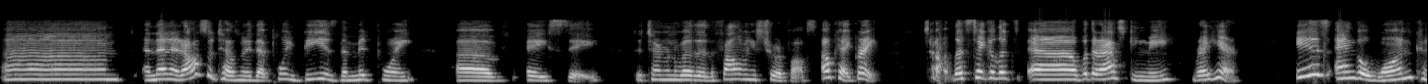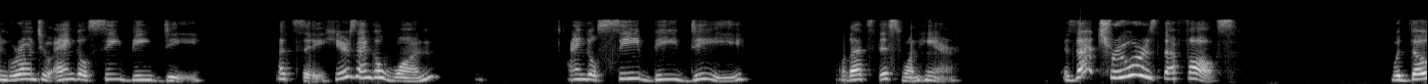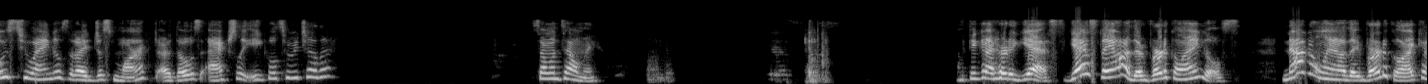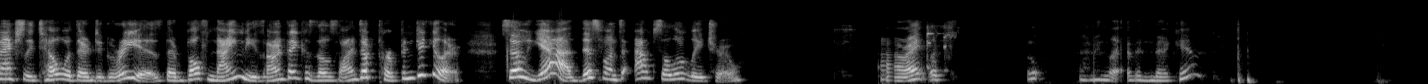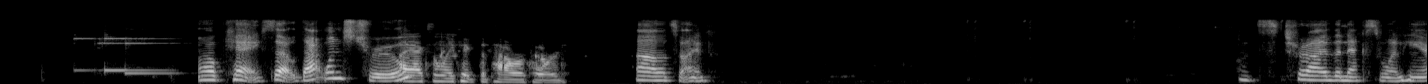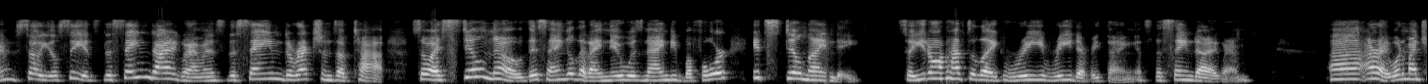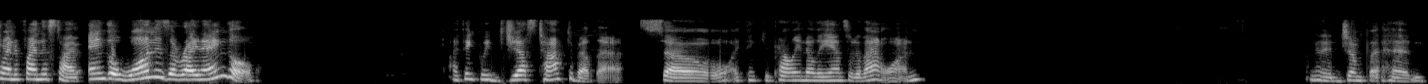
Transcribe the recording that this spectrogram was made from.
Um, and then it also tells me that point B is the midpoint of AC. Determine whether the following is true or false. Okay, great. So let's take a look uh, what they're asking me right here. Is angle 1 congruent to angle CBD? Let's see. Here's angle 1. Angle CBD. Well, that's this one here. Is that true or is that false? With those two angles that I just marked, are those actually equal to each other? Someone tell me. Yes. I think I heard a yes. Yes, they are. They're vertical angles. Not only are they vertical, I can actually tell what their degree is. They're both 90s, aren't they? Because those lines are perpendicular. So, yeah, this one's absolutely true. All right, let's, oh, let me let Evan back in. Okay, so that one's true. I accidentally kicked the power cord. Oh, it's fine. Let's try the next one here. So you'll see it's the same diagram and it's the same directions up top. So I still know this angle that I knew was 90 before, it's still 90. So you don't have to like reread everything. It's the same diagram. Uh, all right, what am I trying to find this time? Angle one is a right angle. I think we just talked about that. So I think you probably know the answer to that one. I'm going to jump ahead.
